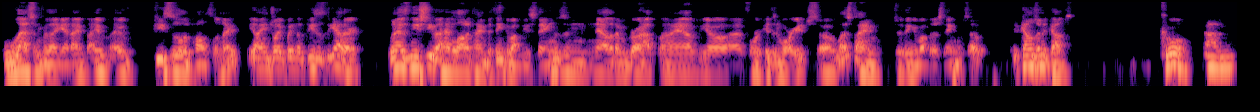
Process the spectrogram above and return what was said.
lesson for that yet. I, I, I have pieces of the puzzle, and I you know, I enjoy putting the pieces together when I was in yeshiva, I had a lot of time to think about these things. And now that I'm grown up and I have, you know, uh, four kids and a mortgage, so less time to think about those things. So it comes when it comes. Cool. Um,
